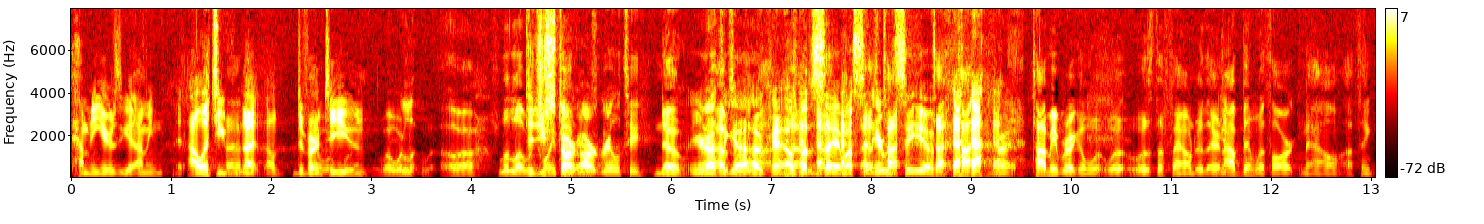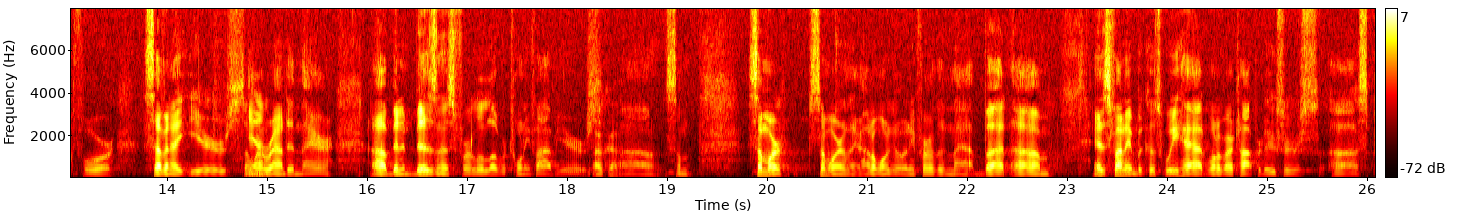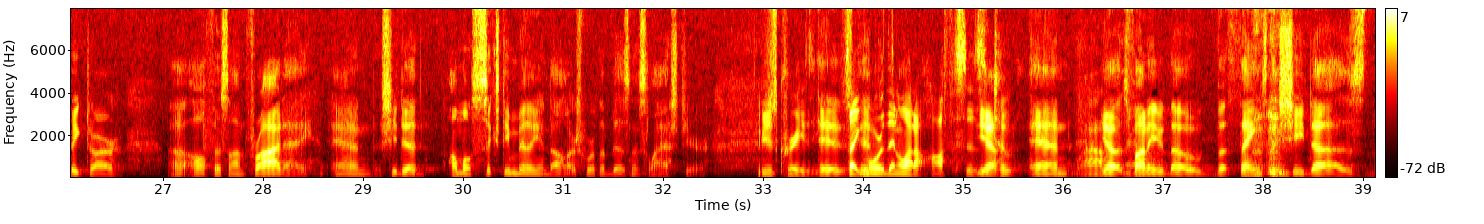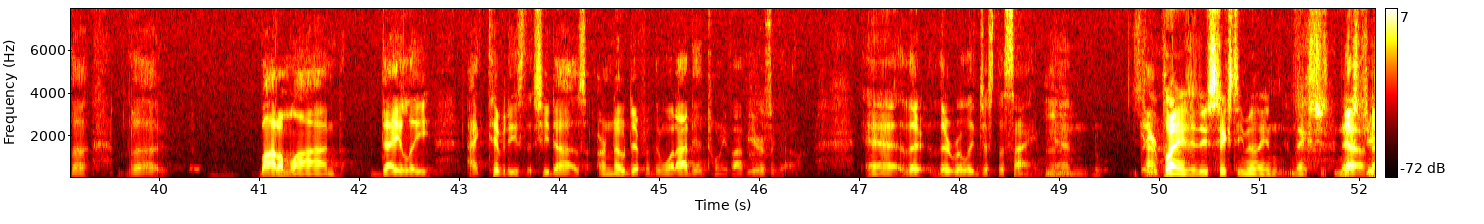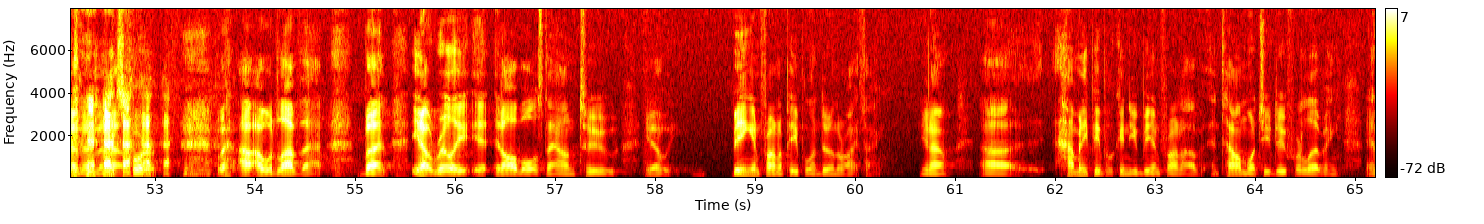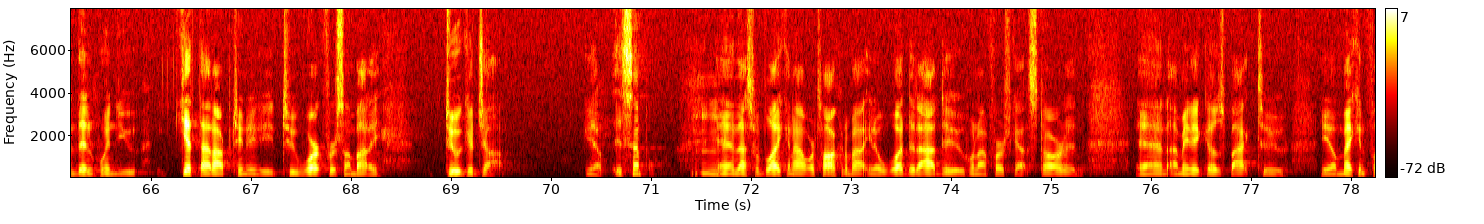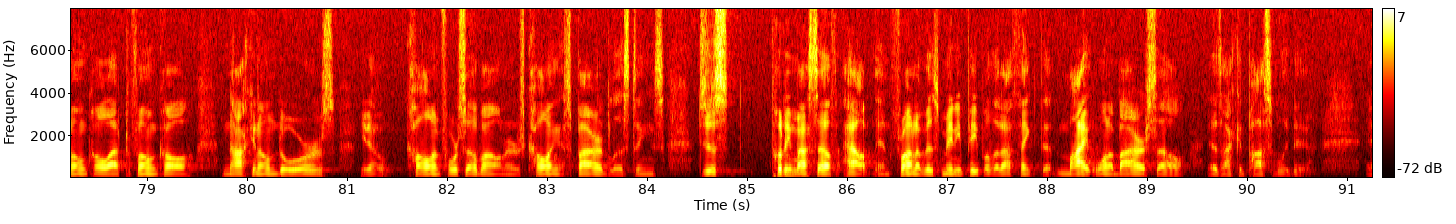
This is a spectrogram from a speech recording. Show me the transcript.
how many years ago? I mean, I'll let you. I'll divert to you. And Well, we're li- uh, a little over. Did you start years ARC ago. Realty? No, You're not the guy? absolutely not. Okay, I was about to say, no. am I sitting here with the CEO? Ti- Ti- Right. Tommy Brigham w- w- was the founder there, and I've been with ARC now, I think, for seven, eight years, somewhere Yeah. around in there. Uh, I've been in business for a little over 25 years. Okay. Uh, some, somewhere, somewhere in there. I don't want to go any further than that. But um, it's funny because we had one of our top producers uh, speak to our uh, office on Friday, and she did almost $60 million worth of business last year. which is crazy. Is- it's like it- more than a lot of offices. Yeah, total. and Wow. you know it's funny though the things that she does, the the bottom line daily activities that she does are no different than what I did 25 years ago. Uh, they're they're really just the same. And So you're planning to do 60 million next next no, year, no, no, no, next no. quarter. well, I, I would love that, but you know, really, it, it all boils down to you know being in front of people and doing the right thing. You know, uh, how many people can you be in front of and tell them what you do for a living, and then when you get that opportunity to work for somebody, do a good job. You know, it's simple, and that's what Blake and I were talking about. You know, what did I do when I first got started? And I mean, it goes back to you know making phone call after phone call, knocking on doors, you know, calling for sale by owners, calling expired listings, just putting myself out in front of as many people that I think that might want to buy or sell as I could possibly do.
